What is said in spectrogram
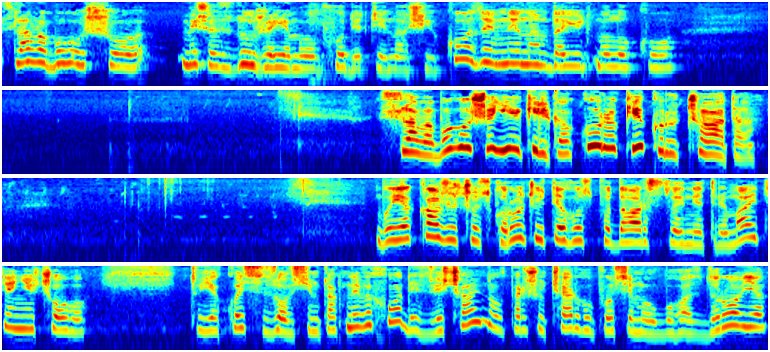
Слава Богу, що ми ще здужаємо обходити наші кози, вони нам дають молоко. Слава Богу, що є кілька курок і курчата. Бо як кажуть, що скорочуйте господарство і не тримайте нічого, то якось зовсім так не виходить. Звичайно, в першу чергу просимо у Бога здоров'я,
